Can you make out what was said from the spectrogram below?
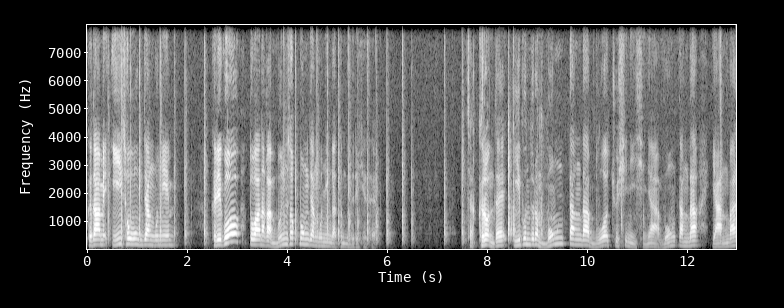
그 다음에 이소웅 장군님 그리고 또 하나가 문석봉 장군님 같은 분들이 계세요. 자 그런데 이분들은 몽땅 다 무엇 출신이시냐? 몽땅 다 양반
